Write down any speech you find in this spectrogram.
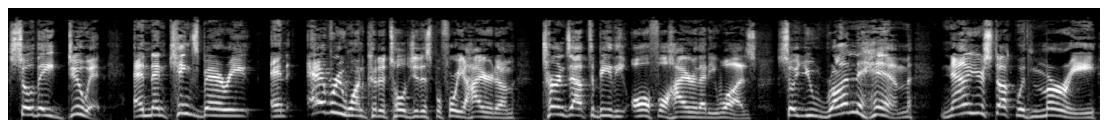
So they do it. And then Kingsbury, and everyone could have told you this before you hired him, turns out to be the awful hire that he was. So you run him. Now you're stuck with Murray.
